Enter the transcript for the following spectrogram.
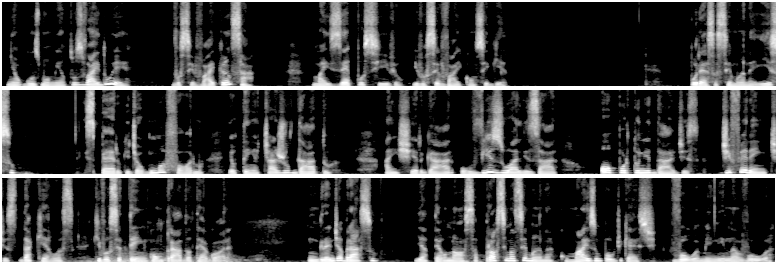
Em alguns momentos vai doer, você vai cansar, mas é possível e você vai conseguir. Por essa semana é isso. Espero que de alguma forma eu tenha te ajudado a enxergar ou visualizar oportunidades diferentes daquelas que você tem encontrado até agora. Um grande abraço e até a nossa próxima semana com mais um podcast. Voa, menina, voa.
